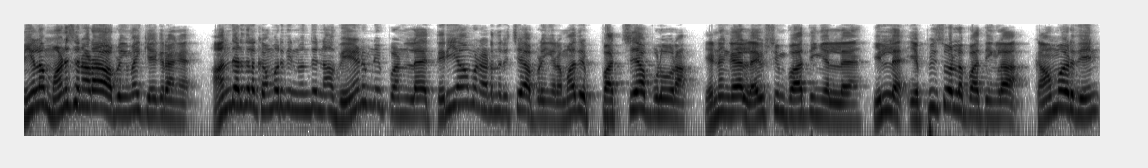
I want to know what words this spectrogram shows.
நீ எல்லாம் மனுஷனாடா அப்படிங்கிற மாதிரி கேட்குறாங்க அந்த இடத்துல கமருதீன் வந்து நான் வேணும்னே பண்ணல தெரியாம நடந்துருச்சு அப்படிங்கிற மாதிரி பச்சையா புழுவுறான். என்னங்க லைவ் ஸ்ட்ரீம் பாத்தீங்கல்ல? இல்ல எபிசோட்ல பாத்தீங்களா? கமருதீன்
